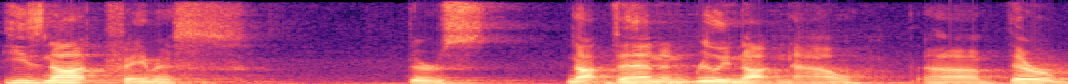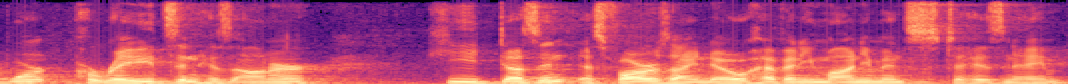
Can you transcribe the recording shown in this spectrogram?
He's not famous. There's not then and really not now. Uh, there weren't parades in his honor. He doesn't, as far as I know, have any monuments to his name.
